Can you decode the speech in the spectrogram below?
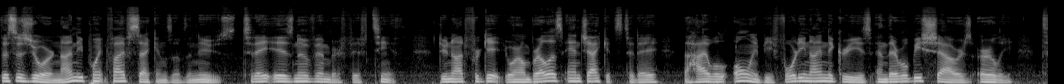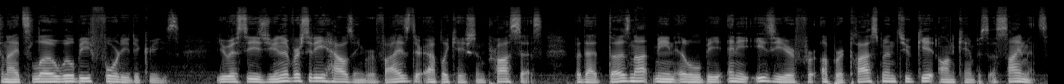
This is your 90.5 seconds of the news. Today is November 15th. Do not forget your umbrellas and jackets today. The high will only be 49 degrees and there will be showers early. Tonight's low will be 40 degrees. USC's University Housing revised their application process, but that does not mean it will be any easier for upperclassmen to get on campus assignments.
